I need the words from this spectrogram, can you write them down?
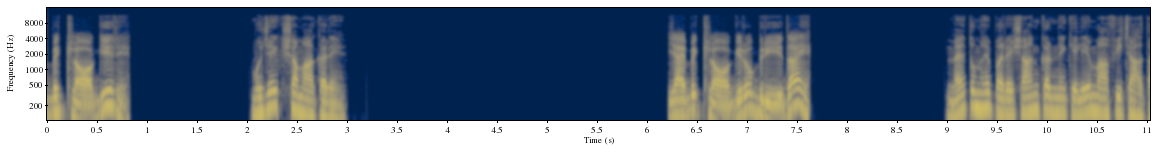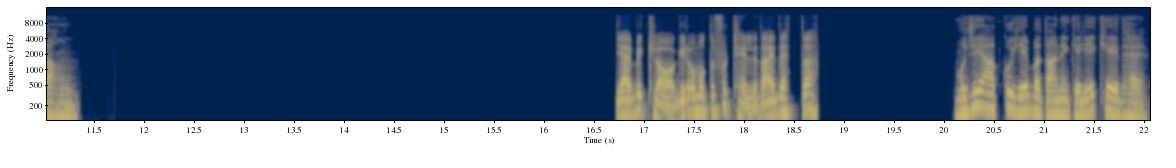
बिकलागिर मुझे क्षमा करें। यह बिकलागिर ब्रीदाई मैं तुम्हें परेशान करने के लिए माफ़ी चाहता हूँ। यह बिकलागिर मत फुटेलदाई देता मुझे आपको यह बताने के लिए खेद है।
